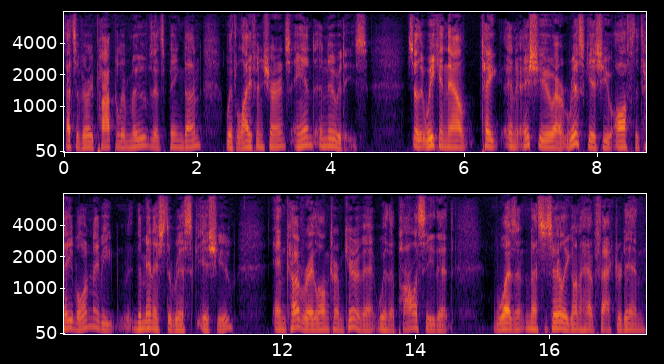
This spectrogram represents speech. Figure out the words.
that's a very popular move that's being done with life insurance and annuities. So that we can now take an issue, a risk issue off the table and maybe diminish the risk issue and cover a long-term care event with a policy that wasn't necessarily going to have factored in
